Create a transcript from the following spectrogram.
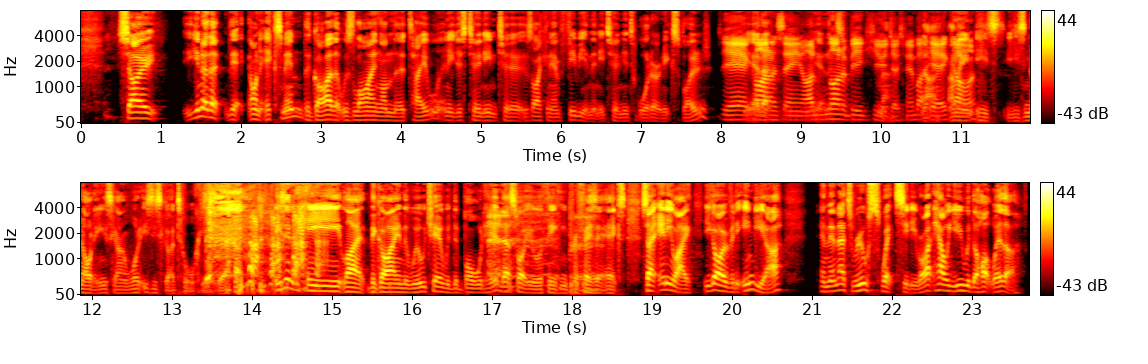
So You know that the, on X Men, the guy that was lying on the table and he just turned into it was like an amphibian. Then he turned into water and exploded. Yeah, Yeah, kind of seeing. I'm yeah, not a big, huge No, X Men, but no. yeah, go I mean, on. he's he's nodding. He's going, "What is this guy talking about?" Isn't he like the guy in the wheelchair with the bald head? That's what you were thinking, Professor X. So anyway, you go over to India, and then that's real sweat city, right? How are you with the hot weather?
